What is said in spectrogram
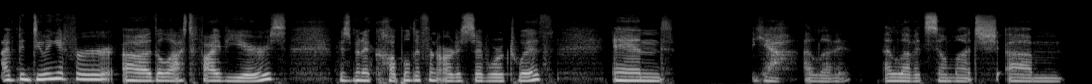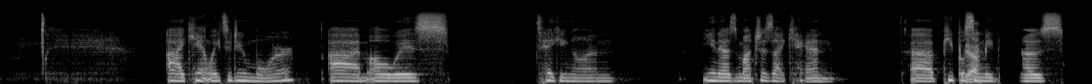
I've been doing it for uh, the last five years. There's been a couple different artists I've worked with, and yeah, I love it. I love it so much. Um, I can't wait to do more. I'm always taking on, you know, as much as I can. Uh, people Yeah. send me demos.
